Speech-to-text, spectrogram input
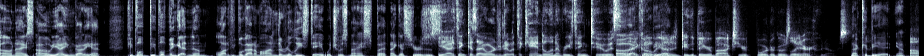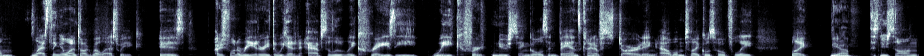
oh nice oh yeah you even got it yet people people have been getting them a lot of people got them on the release date which was nice but i guess yours is Yeah, I think because I ordered it with the candle and everything too. It's Oh, like, oh, we got to do the bigger box. Your order goes later. Who knows? that could be it yeah Um, last thing I want to talk about last week is I just want to reiterate that we had an absolutely crazy week for new singles and bands kind of starting album cycles, hopefully. Like yeah this new song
